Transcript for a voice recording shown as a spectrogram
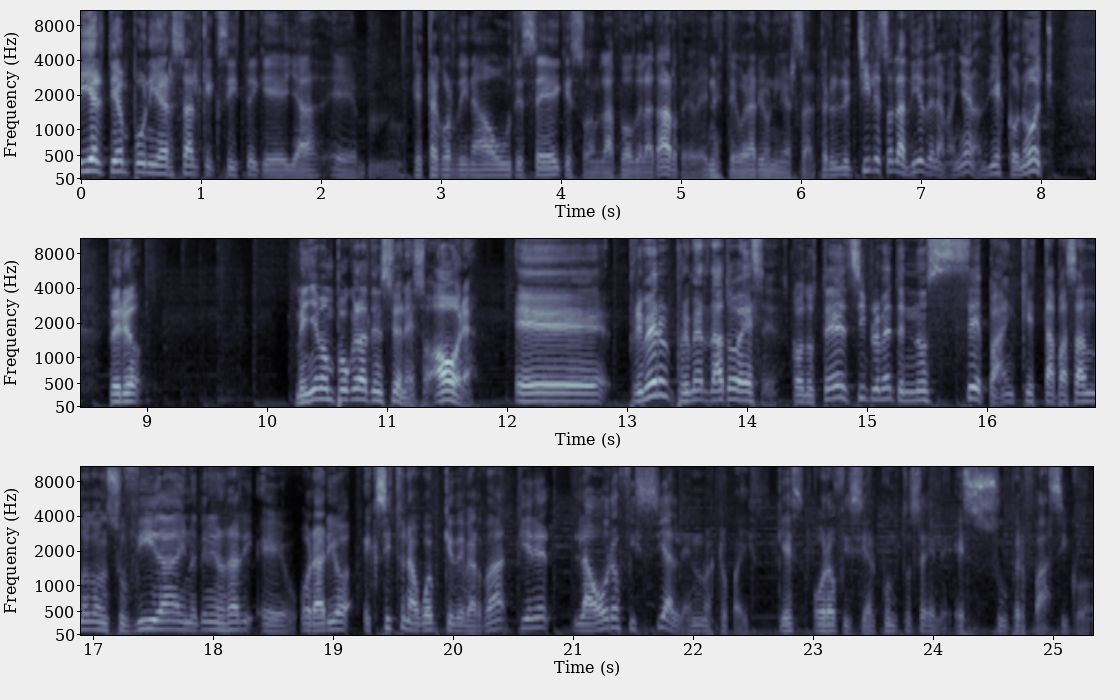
Y el tiempo universal que existe, que ya eh, que está coordinado UTC, que son las 2 de la tarde, en este horario universal. Pero el de Chile son las 10 de la mañana, 10 con 8. Pero me llama un poco la atención eso. Ahora, eh, primero, el primer dato es. Cuando ustedes simplemente no sepan qué está pasando con su vida y no tienen eh, horario, existe una web que de verdad tiene la hora oficial en nuestro país, que es horaoficial.cl. Es súper básico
